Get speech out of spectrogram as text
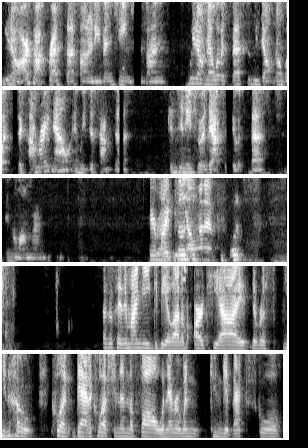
you know our thought process on it even changes on we don't know what's best because we don't know what's to come right now and we just have to continue to adapt to do its best in the long run there right. might be Those a lot of as I say, there might need to be a lot of RTI, the risk, you know, collect data collection in the fall when everyone can get back to school.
